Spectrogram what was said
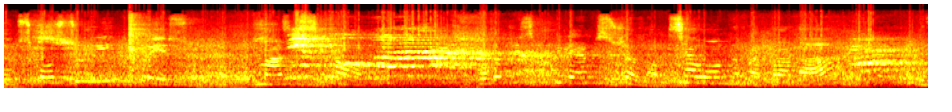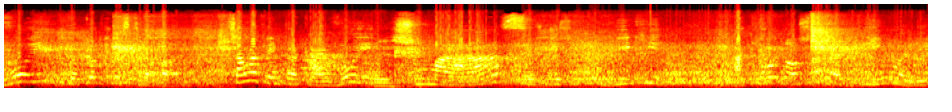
Eu desconstruí tudo isso. Mas assim, ó, como eu disse pro Guilherme esse dia, ó, se a onda vai pra lá, eu vou ir, porque eu tô aqui nesse trabalho. Pra cá, eu vou ir. Isso. Mas eu percebi que aquele nosso teatrinho ali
